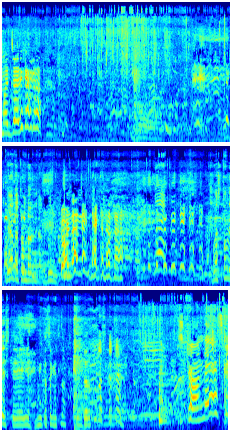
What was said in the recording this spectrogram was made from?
मजा आली का ग? तोंडावर नाही टाकत. नाही आता. बस थोडेच ते. मी कसं घेतलं? तू डरपू कस का काय? स्ट्रॉंग नाही आहेस का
